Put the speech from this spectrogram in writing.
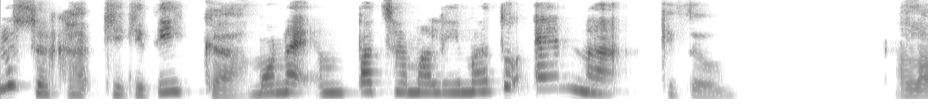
Lu sudah gigi 3, mau naik 4 sama 5 tuh enak, gitu. Kalau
